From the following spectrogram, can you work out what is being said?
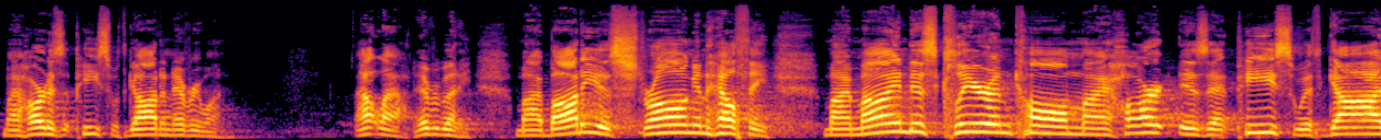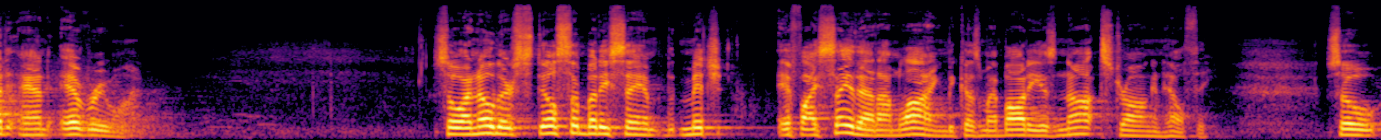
My heart is at peace with God and everyone. Out loud, everybody. My body is strong and healthy. My mind is clear and calm. My heart is at peace with God and everyone. So I know there's still somebody saying, Mitch, if I say that, I'm lying because my body is not strong and healthy. So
